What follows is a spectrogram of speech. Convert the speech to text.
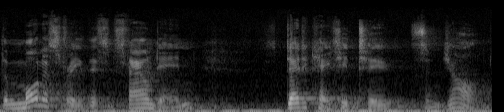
the monastery this was found in is dedicated to St. John.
